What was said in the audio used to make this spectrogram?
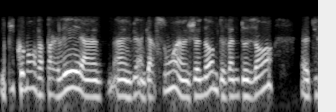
Et puis, comment on va parler à un, garçon, à un jeune homme de 22 ans, euh, du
